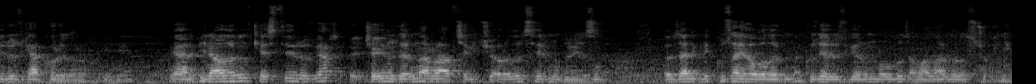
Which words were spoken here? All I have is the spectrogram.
bir rüzgar koridoru. Yani binaların kestiği rüzgar e, çayın üzerinden rahatça geçiyor. Oraları serin oluyor yazın. Özellikle kuzey havalarında, kuzey rüzgarının olduğu zamanlarda orası çok iyi.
